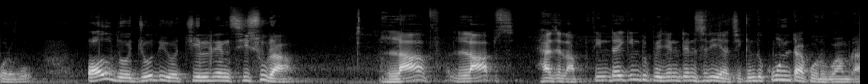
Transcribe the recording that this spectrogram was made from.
করব। অলদো যদিও চিলড্রেন শিশুরা লাভ লাভস হ্যাজ লাভ তিনটাই কিন্তু প্রেজেন্ট টেন্সেরই আছে, কিন্তু কোনটা করব আমরা?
